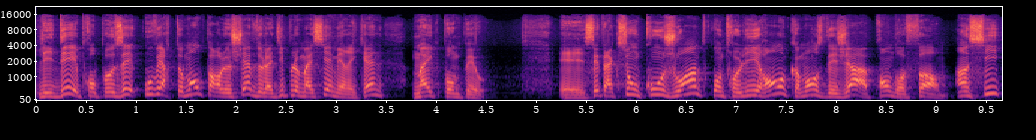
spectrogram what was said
L'idée est proposée ouvertement par le chef de la diplomatie américaine, Mike Pompeo. Et cette action conjointe contre l'Iran commence déjà à prendre forme. Ainsi,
